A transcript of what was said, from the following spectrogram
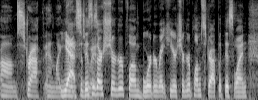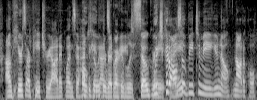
um, strap and like Yeah, so this is it. our sugar plum border right here, sugar plum strap with this one. Um, here's our patriotic one, so I had to go with the red, white, and great. blue. So great, Which could also be to me, you know, nautical.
